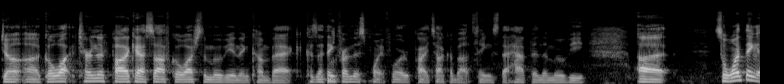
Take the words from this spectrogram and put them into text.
don't uh, go watch, turn the podcast off, go watch the movie, and then come back. Because I think from this point forward, we'll probably talk about things that happen in the movie. Uh, so one thing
